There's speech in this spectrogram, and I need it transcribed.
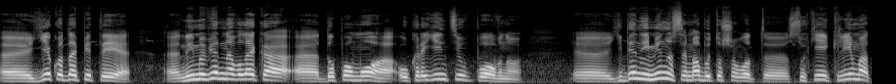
е, є куди піти. Е, Неймовірна велика е, допомога. Українців повно. Е, Єдиний мінус мабуть, то, що от, е, сухий клімат,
